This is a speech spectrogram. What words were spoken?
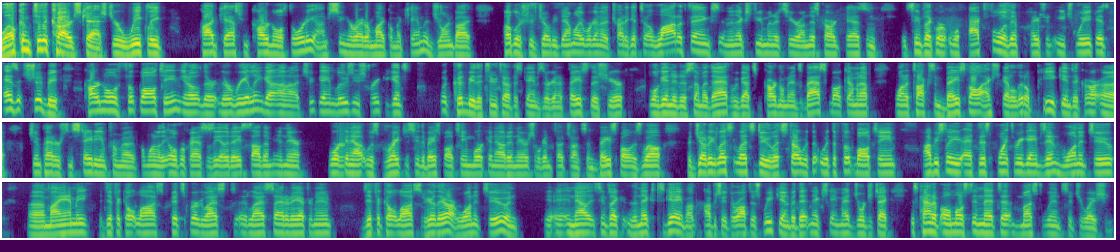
Welcome to the Cards Cast, your weekly podcast from Cardinal Authority. I'm senior writer Michael McCammon, joined by publisher Jody Demling. We're going to try to get to a lot of things in the next few minutes here on this card cast, and it seems like we're, we're packed full of information each week, as as it should be. Cardinal football team, you know, they're they're reeling on a two-game losing streak against what could be the two toughest games they're going to face this year. We'll get into some of that. We've got some Cardinal men's basketball coming up. Want to talk some baseball? I actually got a little peek into Car- uh, Jim Patterson Stadium from, a, from one of the overpasses the other day. Saw them in there working out. It was great to see the baseball team working out in there. So we're going to touch on some baseball as well. But Jody, let's let's do. Let's start with the, with the football team. Obviously, at this point, three games in, one and two. Uh, Miami, a difficult loss. Pittsburgh last uh, last Saturday afternoon, difficult loss. So here they are, one and two, and and now it seems like the next game, obviously they're off this weekend, but that next game at Georgia Tech is kind of almost in that uh, must-win situation.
